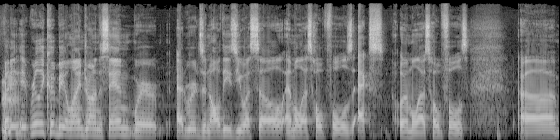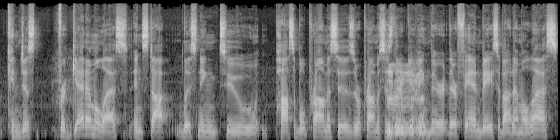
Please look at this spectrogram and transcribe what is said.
but it, it really could be a line drawn in the sand where Edwards and all these USL MLS hopefuls, ex MLS hopefuls, uh, can just forget MLS and stop listening to possible promises or promises they're giving their, their fan base about MLS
